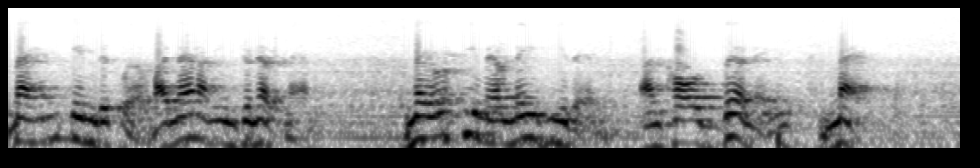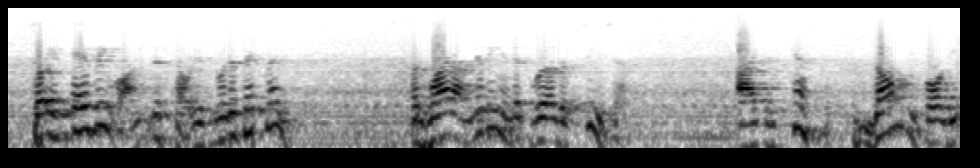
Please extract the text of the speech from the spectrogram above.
man in this world. By man I mean generic man. Male, female, made he them, and called their name man. So in every one the story is going to take place. But while I'm living in this world of Caesar, I can test it. Long before the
